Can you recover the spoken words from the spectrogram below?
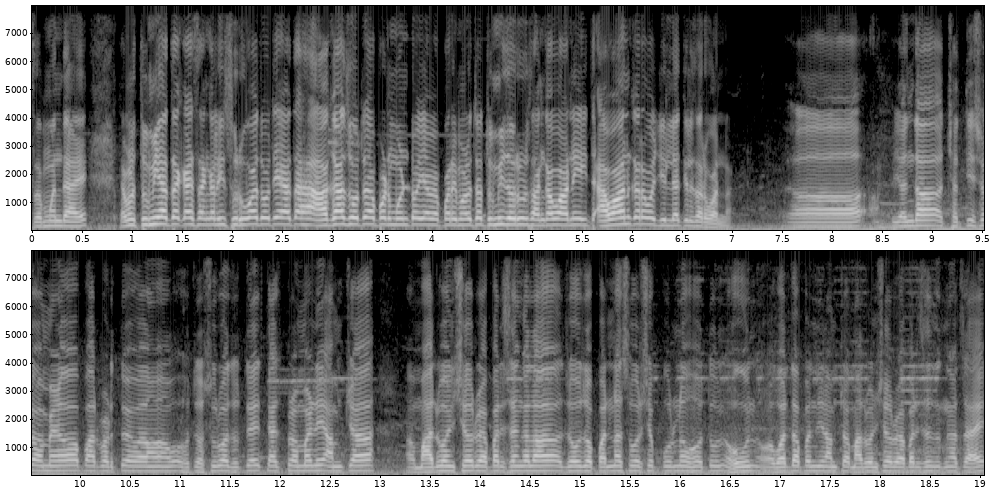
संबंध आहे. त्यामुळे तुम्ही आता काय सांगाल? ही सुरुवात होते आता हा आगाज होतो आपण म्हणतो या व्यापारी मेळाचा तुम्ही जरूर सांगावं आणि आवाहन करावं जिल्ह्यातील सर्वांना. यंदा छत्तीसवा मेळावा पार पडतो होतो सुरुवात होते. त्याचप्रमाणे आमच्या मालवण शहर व्यापारी संघाला जवळजवळ पन्नास वर्ष पूर्ण होतून होऊन वर्धापन दिन आमचा मालवण शहर व्यापारी संघाचा आहे.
